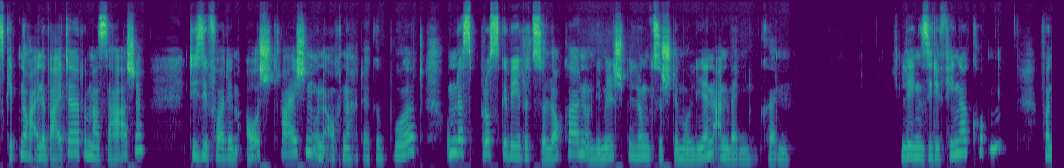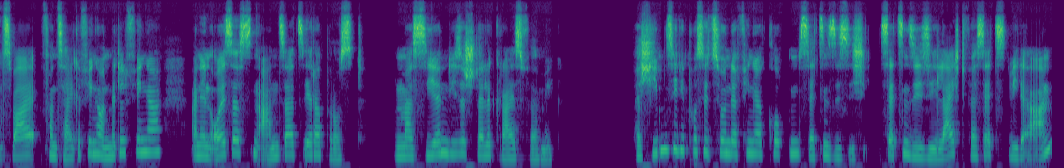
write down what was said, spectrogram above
Es gibt noch eine weitere Massage, die Sie vor dem Ausstreichen und auch nach der Geburt, um das Brustgewebe zu lockern und die Milchbildung zu stimulieren, anwenden können. Legen Sie die Fingerkuppen von, zwei, von Zeigefinger und Mittelfinger an den äußersten Ansatz Ihrer Brust und massieren diese Stelle kreisförmig. Verschieben Sie die Position der Fingerkuppen, setzen Sie, sich, setzen Sie sie leicht versetzt wieder an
